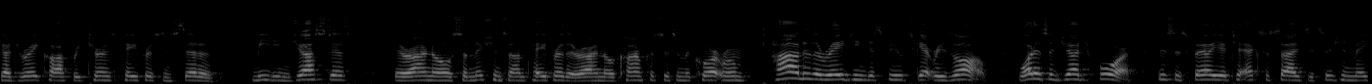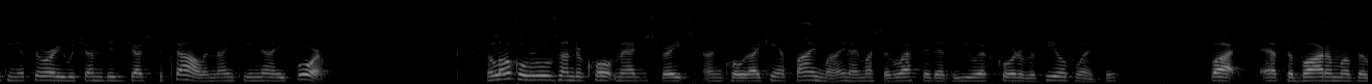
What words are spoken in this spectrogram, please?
Judge Rakoff returns papers instead of meeting justice. There are no submissions on paper. There are no conferences in the courtroom. How do the raging disputes get resolved? What is a judge for? This is failure to exercise decision-making authority which undid Judge Cattell in 1994. The local rules under, quote, magistrates, unquote, I can't find mine, I must have left it at the U.S. Court of Appeals Wednesday, but at the bottom of the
